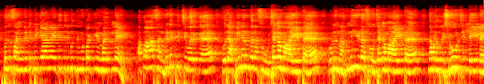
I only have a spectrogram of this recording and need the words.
അപ്പൊ ഇത് സംഘടിപ്പിക്കാനായിട്ട് ഇത്തിരി ബുദ്ധിമുട്ടൊക്കെ ഉണ്ട് അല്ലേ? അപ്പൊ ആ സംഘടിപ്പിച്ചവർക്ക് ഒരു അഭിനന്ദന സൂചകമായിട്ട് ഒരു നന്ദിയുടെ സൂചകമായിട്ട് നമ്മൾ തൃശ്ശൂർ ജില്ലയിലെ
